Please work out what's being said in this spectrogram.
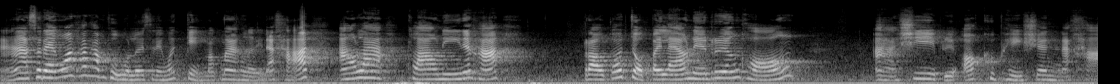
อ่าแสดงว่าถ้าทำถูกหมดเลยแสดงว่าเก่งมากๆเลยนะคะ เอาล่ะคราวนี้นะคะ เราก็จบไปแล้วในเรื่องของอาชีพหรือ occupation นะคะ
